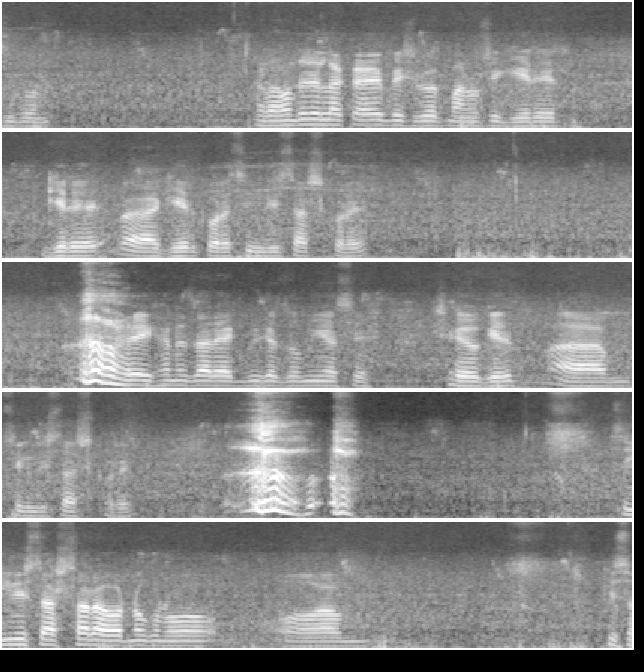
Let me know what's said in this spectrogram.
জীবন। আর আমাদের এলাকায় বেশিরভাগ মানুষই ঘেরের, ঘেরে ঘের করে, চিংড়ি চাষ করে। এখানে যার এক বিঘা জমি আছে, সেও ঘের চিংড়ি চাষ করে। চিংড়ি চাষ ছাড়া অন্য কোনো কিছু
